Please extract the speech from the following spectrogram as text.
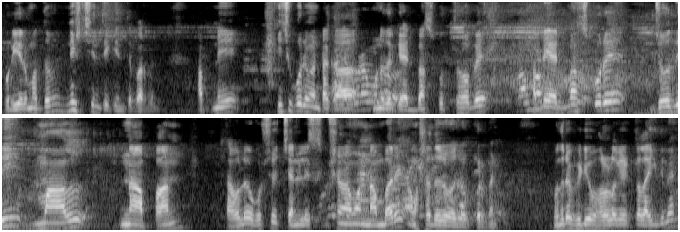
কুরিয়ার মাধ্যমে নিশ্চিন্তে কিনতে পারবেন। আপনি কিছু পরিমাণ টাকা ওনাদেরকে অ্যাডভান্স করতে হবে। আপনি অ্যাডভান্স করে যদি মাল না পান, তাহলে অবশ্যই চ্যানেল ডিসক্রিপশন আমার নাম্বারে আমার সাথে যোগাযোগ করবেন। বন্ধুরা ভিডিও ভালো লাগে একটা লাইক দিবেন।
